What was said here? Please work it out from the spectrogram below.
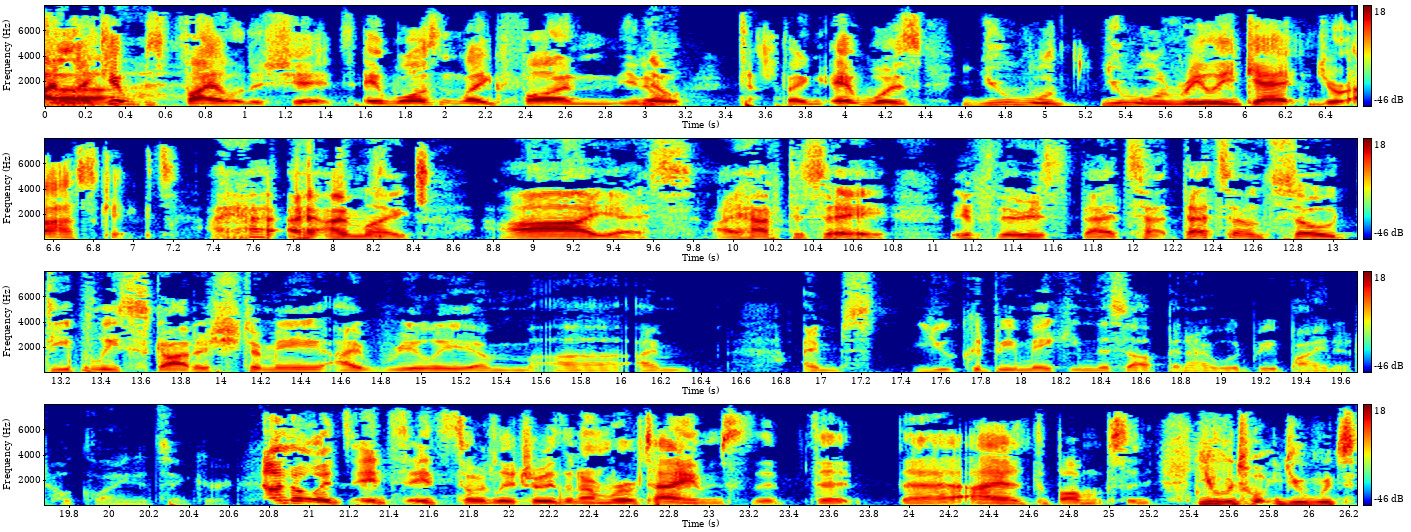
And like Uh, it was violent as shit. It wasn't like fun, you know, No. tapping. It was you will you will really get your ass kicked. I, I I'm like, ah, yes. I have to say, if there's that, that sounds so deeply Scottish to me. I really am. Uh, I'm, I'm. You could be making this up, and I would be buying it hook, line, and sinker. No, no, it's it's it's totally true. The number of times that that uh, I had the bumps, and you would you would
